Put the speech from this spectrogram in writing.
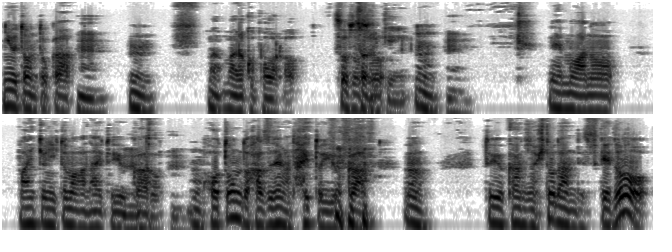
ニュートンとか、うん。うん。まあ、マルコ・ポーロ。そうそうそう。ソル。うん。うん。ね、もうあの、毎挙に糸間がないというか、うん、ほとんど外れがないというか、うん。という感じの人なんですけど、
